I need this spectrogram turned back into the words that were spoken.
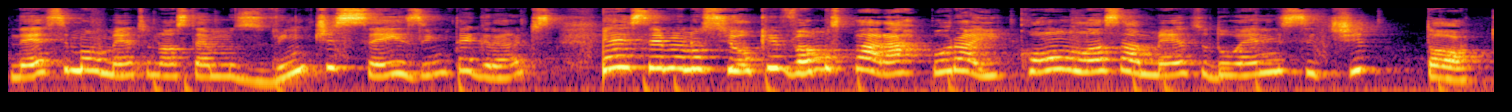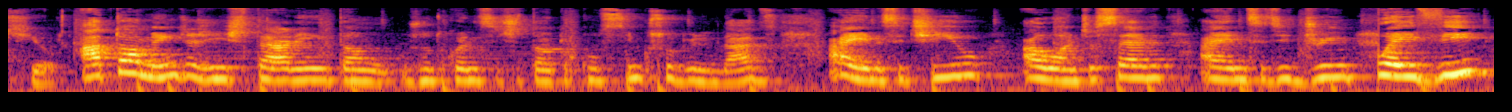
Nesse momento nós temos 26 integrantes e a SM anunciou que vamos parar por aí com o lançamento do NCT Tóquio. Atualmente a gente estaria então, junto com a NCT Tóquio, com cinco subunidades: a NCT U, a One to Seven, a NCT Dream, o AV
